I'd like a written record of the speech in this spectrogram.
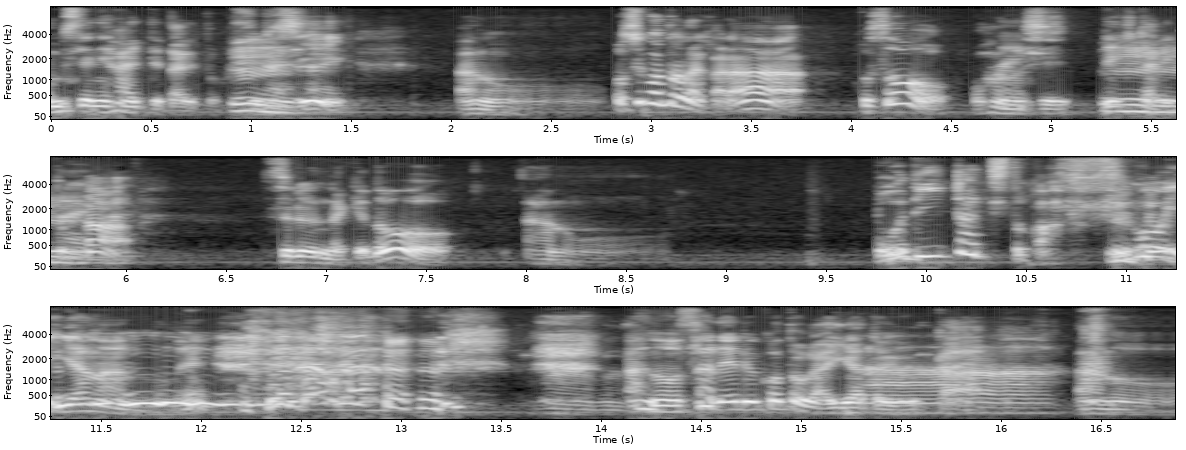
お店に入ってたりとかするし、うんはいあの、お仕事だからこそお話できたりとはいうんはいはかするんだけど、あの、ボディタッチとかすごい嫌なのね。あの、されることが嫌というか、ああの、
